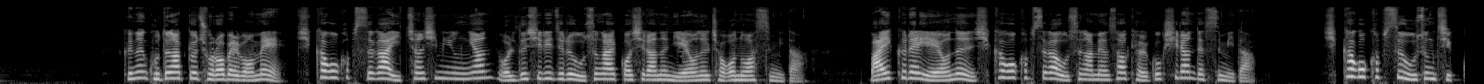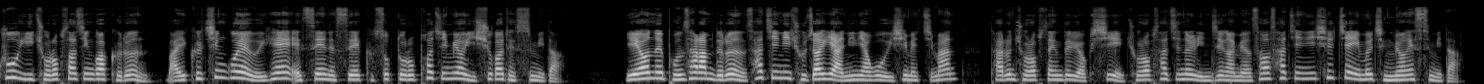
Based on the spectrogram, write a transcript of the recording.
그는 고등학교 졸업 앨범에 시카고 컵스가 2016년 월드 시리즈를 우승할 것이라는 예언을 적어 놓았습니다. 마이클의 예언은 시카고 컵스가 우승하면서 결국 실현됐습니다. 시카고 컵스 우승 직후 이 졸업사진과 글은 마이클 친구에 의해 SNS에 급속도로 퍼지며 이슈가 됐습니다. 예언을 본 사람들은 사진이 조작이 아니냐고 의심했지만 다른 졸업생들 역시 졸업사진을 인증하면서 사진이 실제임을 증명했습니다.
